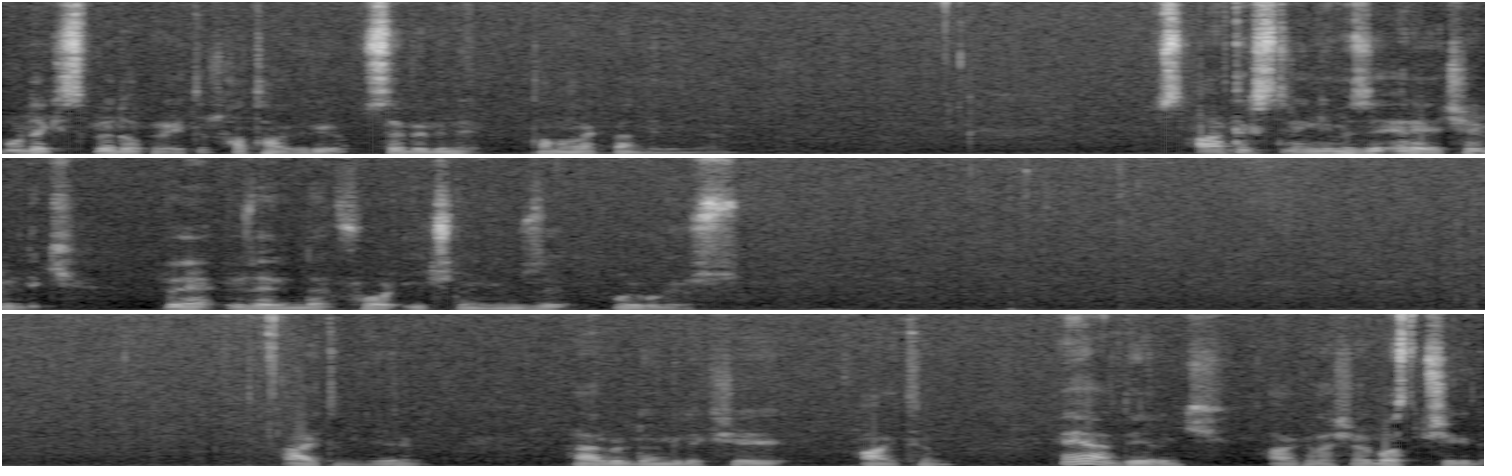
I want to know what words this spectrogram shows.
buradaki spread operator hata veriyor. Sebebini tam olarak ben de bilmiyorum. Artık stringimizi array'e çevirdik ve üzerinde for each döngümüzü uyguluyoruz. Item diyelim. Her bir döngüdeki şey item. Eğer diyelim ki arkadaşlar basit bir şekilde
